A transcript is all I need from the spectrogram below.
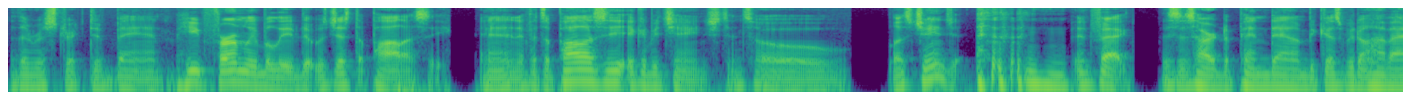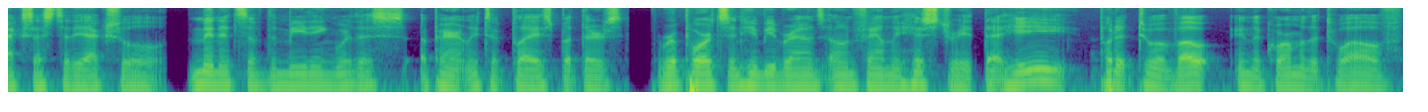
the restrictive ban. He firmly believed it was just a policy. And if it's a policy, it could be changed. And so let's change it. Mm-hmm. In fact, this is hard to pin down because we don't have access to the actual minutes of the meeting where this apparently took place, but there's reports in B. Brown's own family history that he put it to a vote in the Quorum of the Twelve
